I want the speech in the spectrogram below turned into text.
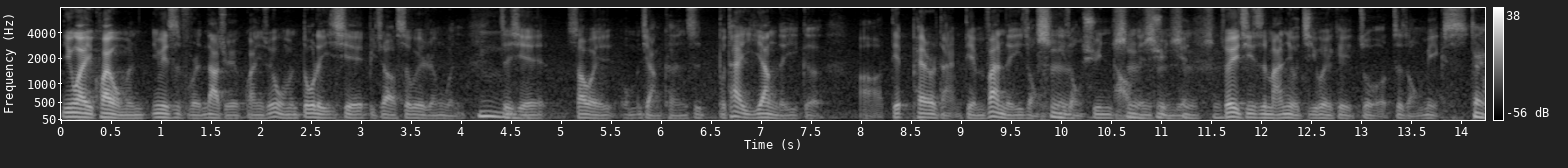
另外一块我们因为是辅仁大学的关系，所以我们多了一些比较社会人文这些稍微我们讲可能是不太一样的一个啊 paradigm 典范的一种一种熏陶跟训练，所以其实蛮有机会可以做这种 mix。对。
